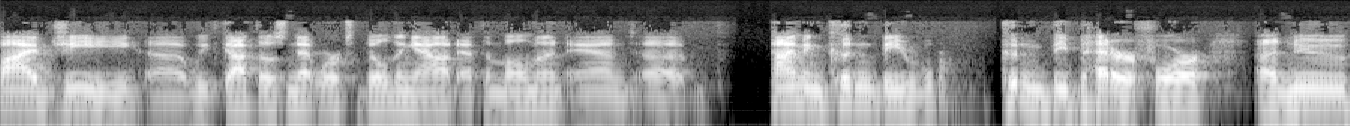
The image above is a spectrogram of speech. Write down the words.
5g uh, we've got those networks building out at the moment and uh, timing couldn't be couldn't be better for a new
